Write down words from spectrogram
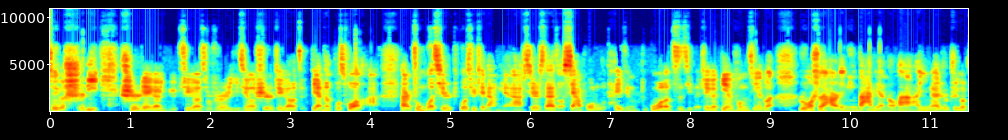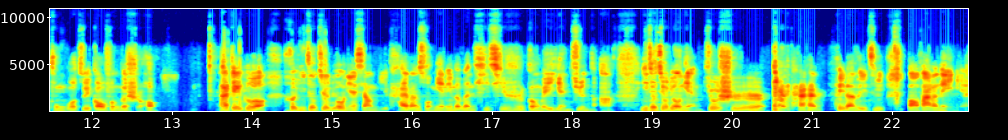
这个实力是这个与这个就是已经是这个变得不错了啊。但是中国其实过去这两年啊，其实在走下坡路，它已经过了自己的这个巅峰阶段。如果是在二零零八年的话，应该是这个中国最高峰的时候。那这个和一九九六年相比，台湾所面临的问题其实是更为严峻的啊。一九九六年就是 台海飞弹危机爆发的那一年，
